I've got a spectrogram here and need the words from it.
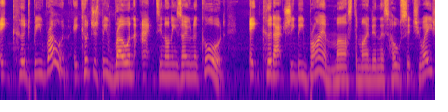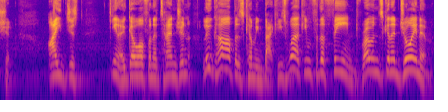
it could be Rowan. It could just be Rowan acting on his own accord. It could actually be Bryan masterminding this whole situation. I just, you know, go off on a tangent. Luke Harper's coming back. He's working for the Fiend. Rowan's going to join him.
